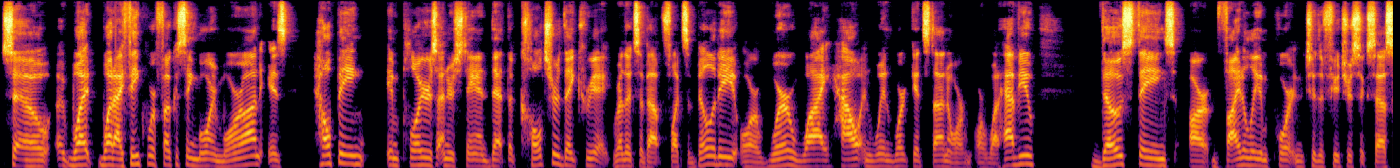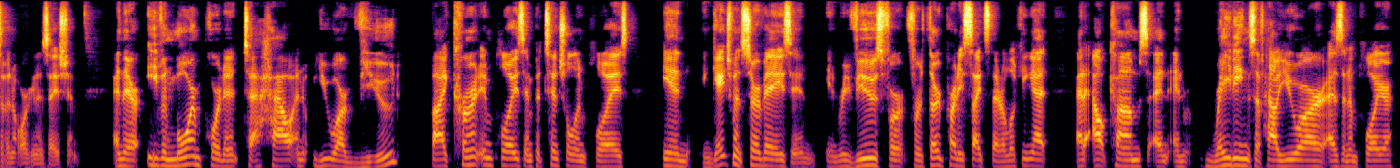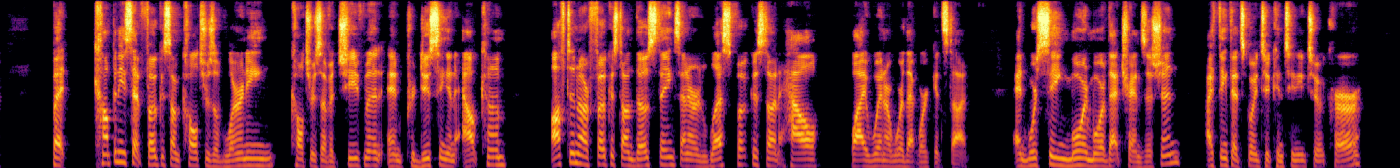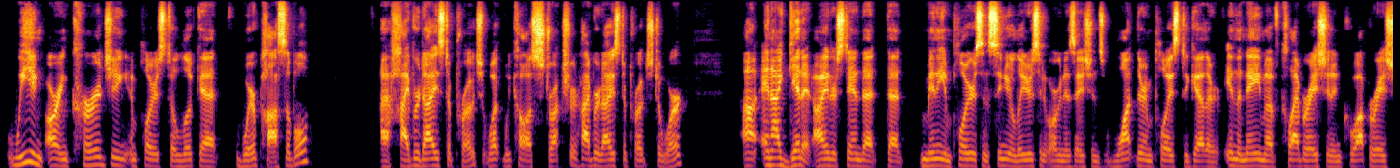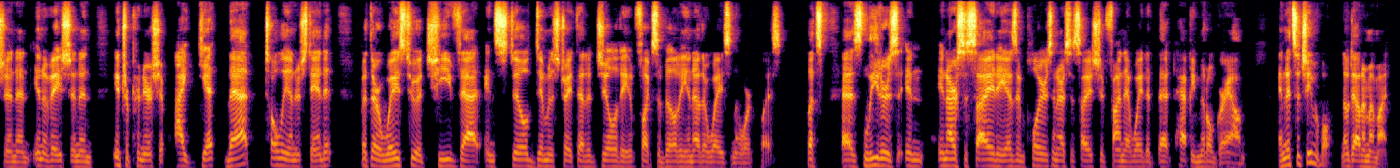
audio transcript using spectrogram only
So uh, what, what I think we're focusing more and more on is helping employers understand that the culture they create, whether it's about flexibility or where, why, how, and when work gets done or, or what have you, those things are vitally important to the future success of an organization. And they're even more important to how and you are viewed by current employees and potential employees in engagement surveys, in, in reviews for, for third party sites that are looking at, at outcomes and, and ratings of how you are as an employer. But companies that focus on cultures of learning, cultures of achievement and producing an outcome often are focused on those things and are less focused on how, why, when, or where that work gets done. And we're seeing more and more of that transition. I think that's going to continue to occur. We are encouraging employers to look at where possible a hybridized approach, what we call a structured hybridized approach to work. Uh, and I get it. I understand that that many employers and senior leaders in organizations want their employees together in the name of collaboration and cooperation and innovation and entrepreneurship. I get that. Totally understand it but there are ways to achieve that and still demonstrate that agility and flexibility in other ways in the workplace. Let's, as leaders in, in our society, as employers in our society should find that way to that happy middle ground. And it's achievable. No doubt in my mind.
